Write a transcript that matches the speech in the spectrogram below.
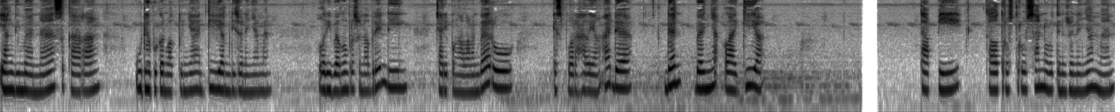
yang di mana sekarang udah bukan waktunya diam di zona nyaman. Lebih bangun personal branding, cari pengalaman baru, explore hal yang ada, dan banyak lagi ya. Tapi kalau terus-terusan nurutin zona nyaman,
